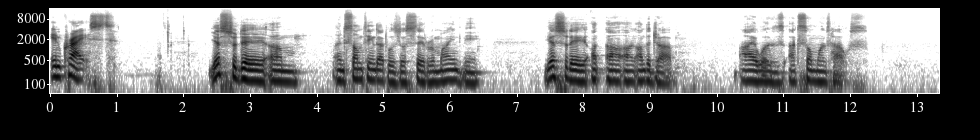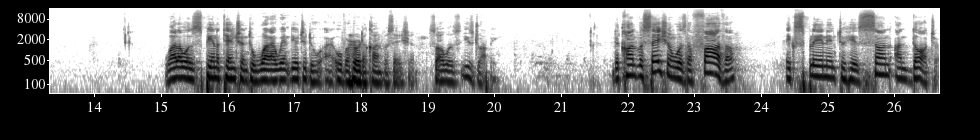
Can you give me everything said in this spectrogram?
in Christ. Yesterday, um, and something that was just said remind me. Yesterday on, uh, on, on the job, I was at someone's house. While I was paying attention to what I went there to do, I overheard a conversation. So I was eavesdropping. The conversation was a father explaining to his son and daughter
